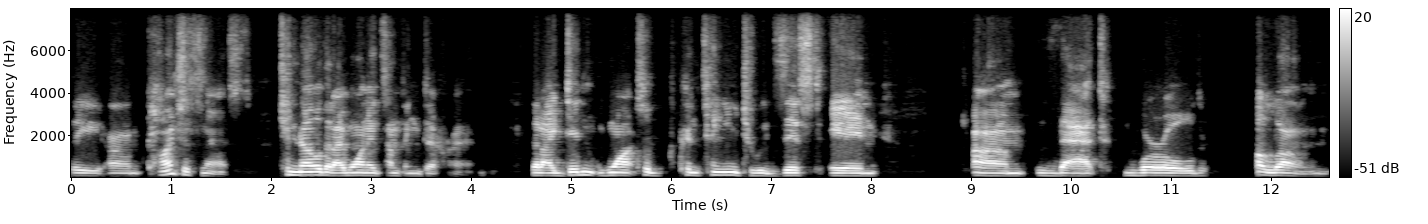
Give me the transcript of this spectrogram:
the um, consciousness to know that I wanted something different, that I didn't want to continue to exist in um, that world alone,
